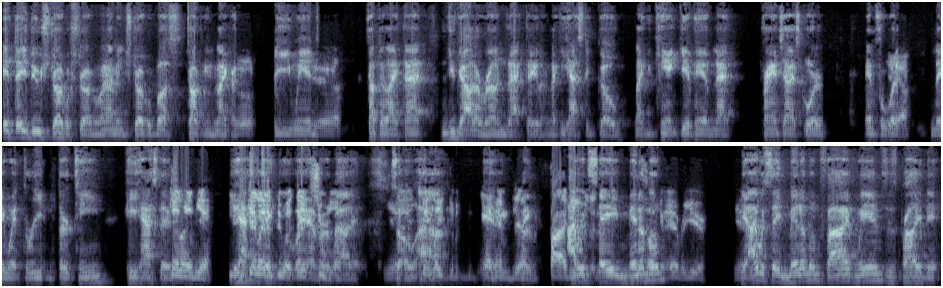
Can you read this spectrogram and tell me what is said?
if they do struggle, struggle, and I mean struggle bus, talking like a Ugh, three wins, yeah, something like that, you gotta run Zac Taylor. Like he has to go. Like you can't give him that franchise quarter. And for what yeah. they went three and thirteen, he has to. You can't let him. Yeah, He yeah, you can't to let him do a Dave whatever about it. yeah. So, uh, let, yeah, him yeah, like, five. I would say minimum- every year. Yeah, Yeah, I would say minimum five wins is probably the,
